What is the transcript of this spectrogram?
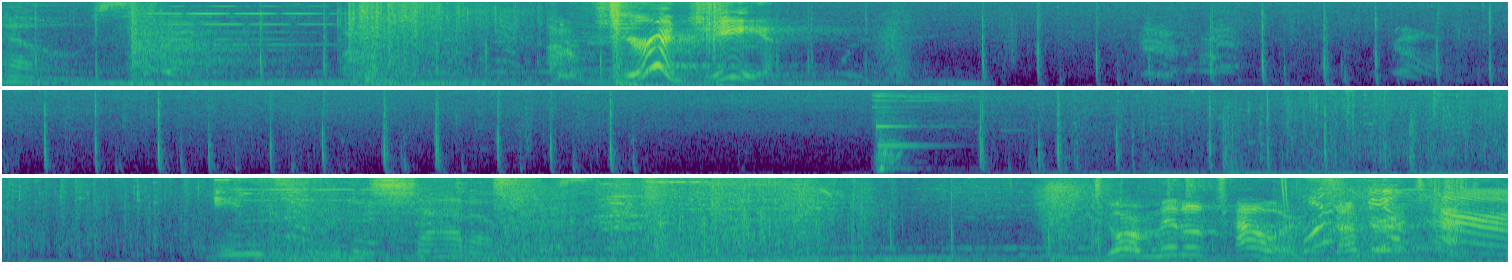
shadows. You're a G. Into the shadows. Your middle tower is under attack.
